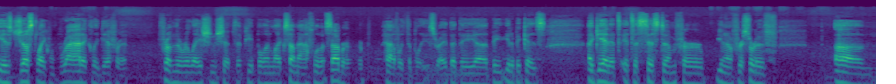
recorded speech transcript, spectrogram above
is just like radically different from the relationship that people in like some affluent suburb have with the police, right? That they, uh, be, you know, because again, it's it's a system for you know for sort of um,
